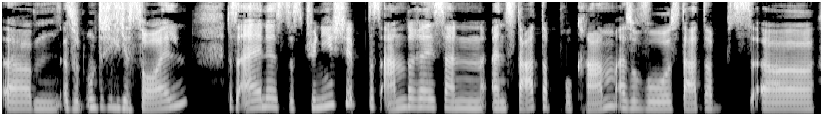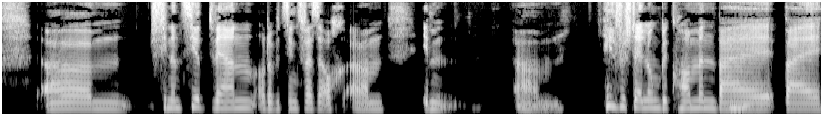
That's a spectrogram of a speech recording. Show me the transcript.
ähm, also unterschiedliche Säulen. Das eine ist das Traineeship, das andere ist ein ein Startup-Programm, also wo Startups äh, ähm, finanziert werden oder beziehungsweise auch ähm, eben ähm, Hilfestellung bekommen bei, mhm. bei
